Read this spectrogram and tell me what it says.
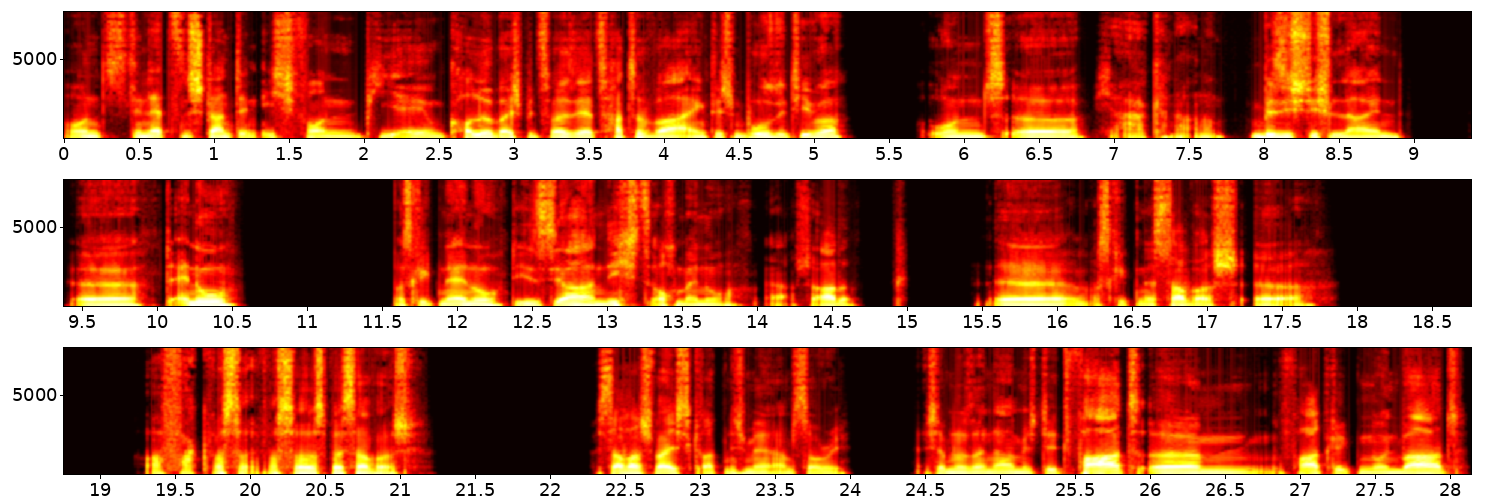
Und den letzten Stand, den ich von PA und Kolle beispielsweise jetzt hatte, war eigentlich ein positiver. Und äh, ja, keine Ahnung, ein bisschen Sticheleien. Äh, der Enno, was kriegt ein Enno dieses Jahr? Nichts, auch Menno. Ja, schade. Äh, was kriegt der Savage? Äh, oh fuck, was, was war das bei Savage? Savage weiß ich gerade nicht mehr, I'm sorry. Ich habe nur seinen Namen, hier steht Fahrt, ähm, Fahrt kriegt einen neuen Bart.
